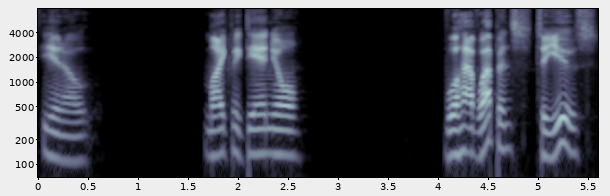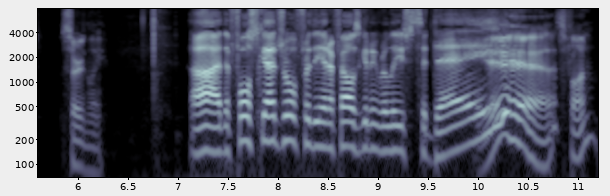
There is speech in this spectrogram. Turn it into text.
you know, Mike McDaniel will have weapons to use. Certainly. Uh, the full schedule for the NFL is getting released today. Yeah, that's fun.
